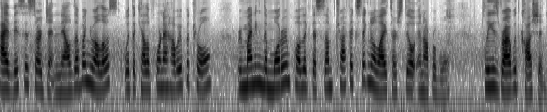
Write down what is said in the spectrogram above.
Hi, this is Sergeant Nelda Bañuelos with the California Highway Patrol, reminding the motoring public that some traffic signal lights are still inoperable. Please drive with caution.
